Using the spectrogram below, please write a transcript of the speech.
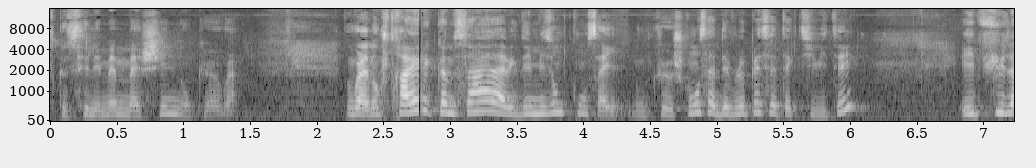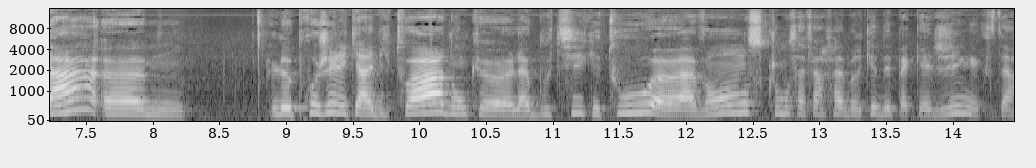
Parce que c'est les mêmes machines, donc euh, voilà. Donc, voilà, donc je travaille comme ça avec des missions de conseil. Donc, euh, je commence à développer cette activité. Et puis là, euh, le projet Les Carrés Victoire, donc la boutique et tout, avance. Commence à faire fabriquer des packaging, etc.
